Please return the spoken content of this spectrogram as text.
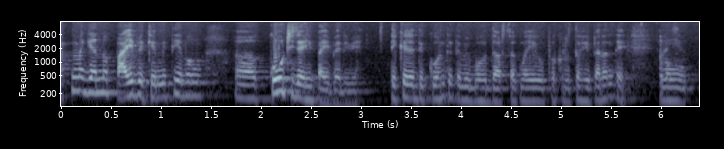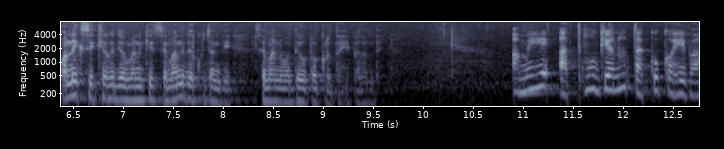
ଆତ୍ମଜ୍ଞାନ ପାଇବେ କେମିତି ଏବଂ ଅ, କୋଉଠି ଯାଇ ପାଇପାରିବେ? ଟିକେ ଯଦି କୁହନ୍ତେ ତେବେ ବହୁତ ଦର୍ଶକ ଭାଇ ଉପକୃତ ହୋଇପାରନ୍ତେ ଏବଂ ଅନେକ ଶିକ୍ଷକ ଯେଉଁମାନେ କି ସେମାନେ ଦେଖୁଛନ୍ତି ସେମାନେ ମଧ୍ୟ ଉପକୃତ ହୋଇପାରନ୍ତେ। ଆମେ ଆତ୍ମଜ୍ଞାନ ତାକୁ କହିବା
